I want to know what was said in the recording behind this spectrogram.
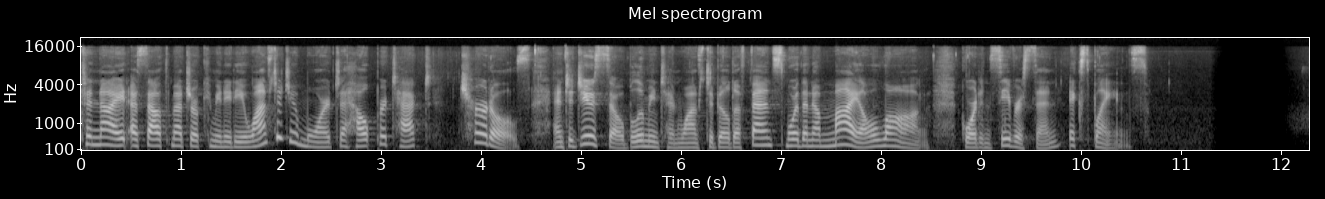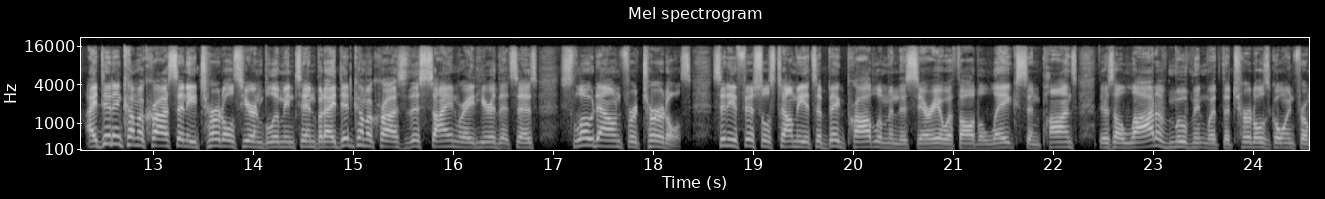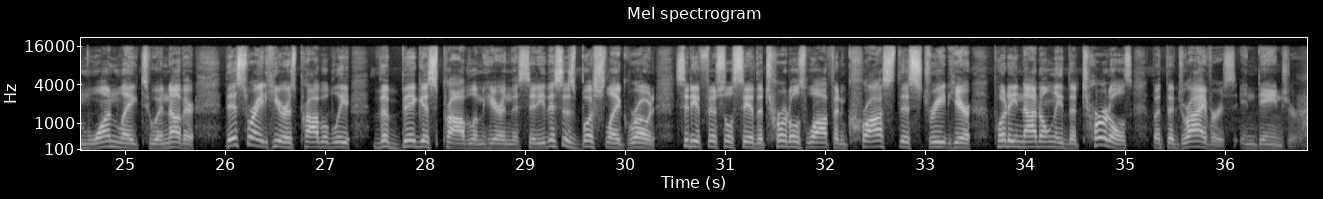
Tonight, a South Metro community wants to do more to help protect turtles. And to do so, Bloomington wants to build a fence more than a mile long. Gordon Severson explains. I didn't come across any turtles here in Bloomington, but I did come across this sign right here that says, slow down for turtles. City officials tell me it's a big problem in this area with all the lakes and ponds. There's a lot of movement with the turtles going from one lake to another. This right here is probably the biggest problem here in the city. This is Bush Lake Road. City officials say the turtles will often cross this street here, putting not only the turtles, but the drivers in danger.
